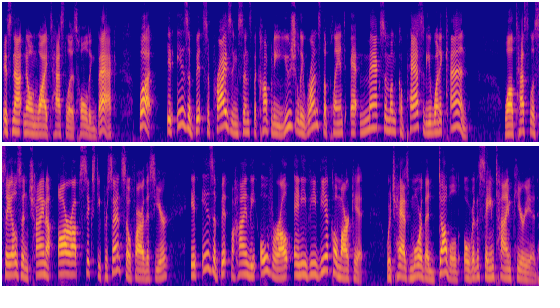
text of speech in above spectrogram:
It's not known why Tesla is holding back, but it is a bit surprising since the company usually runs the plant at maximum capacity when it can. While Tesla's sales in China are up 60% so far this year, it is a bit behind the overall NEV vehicle market, which has more than doubled over the same time period.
